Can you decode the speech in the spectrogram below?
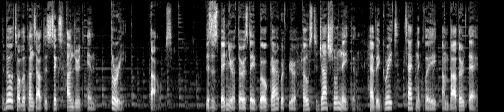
The bill total comes out to $603. This has been your Thursday Build Guide with your host Joshua Nathan. Have a great, technically unbothered day.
